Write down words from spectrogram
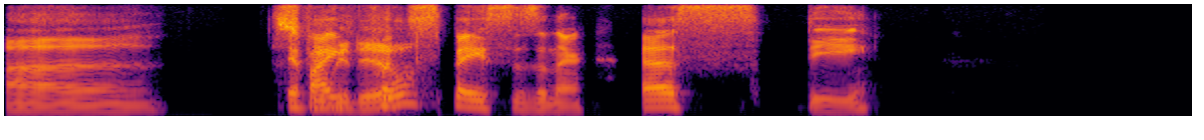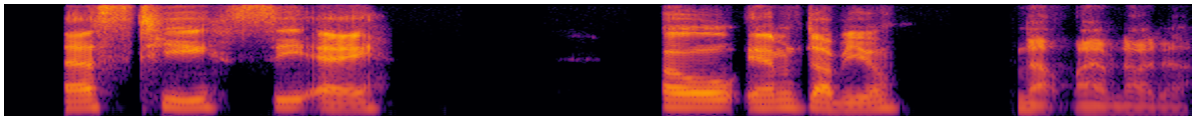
uh, If I put spaces in there, SD STCA no, I have no idea.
